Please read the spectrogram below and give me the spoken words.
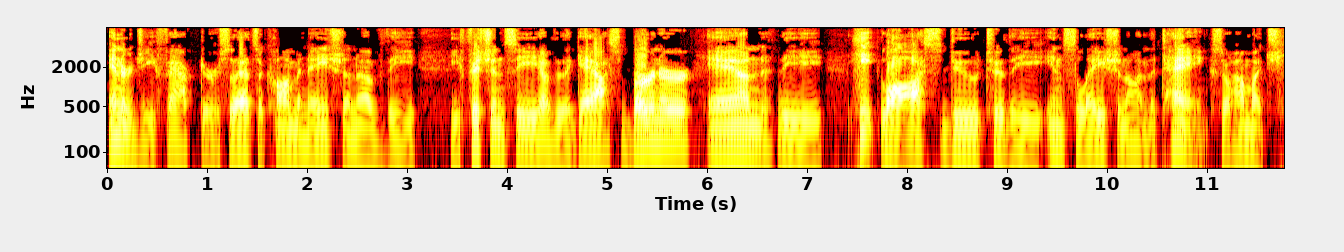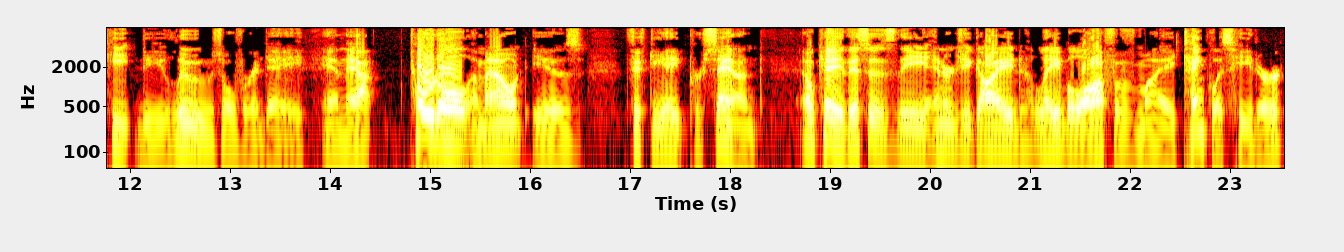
energy factor. So that's a combination of the efficiency of the gas burner and the heat loss due to the insulation on the tank. So how much heat do you lose over a day? And that total amount is 58%. Okay, this is the energy guide label off of my tankless heater.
